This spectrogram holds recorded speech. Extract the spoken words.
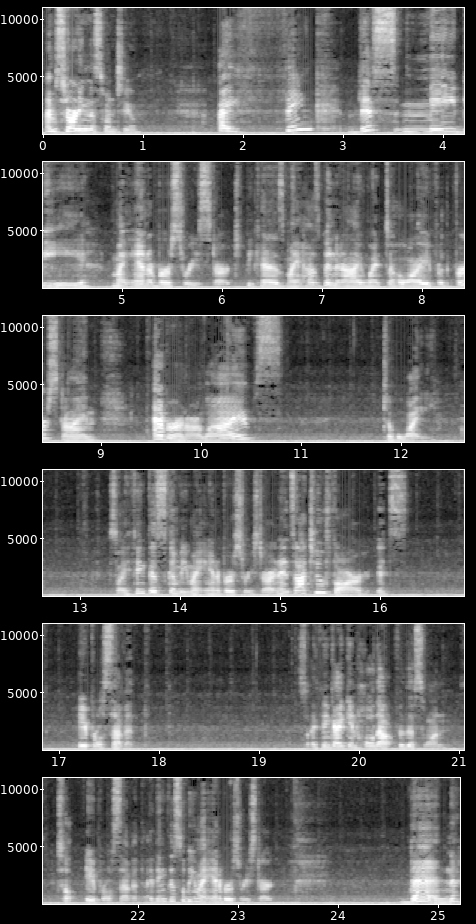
I'm starting this one too. I think this may be my anniversary start because my husband and I went to Hawaii for the first time ever in our lives to Hawaii. So I think this is going to be my anniversary start. And it's not too far. It's April 7th. I think I can hold out for this one till April 7th. I think this will be my anniversary start. Then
